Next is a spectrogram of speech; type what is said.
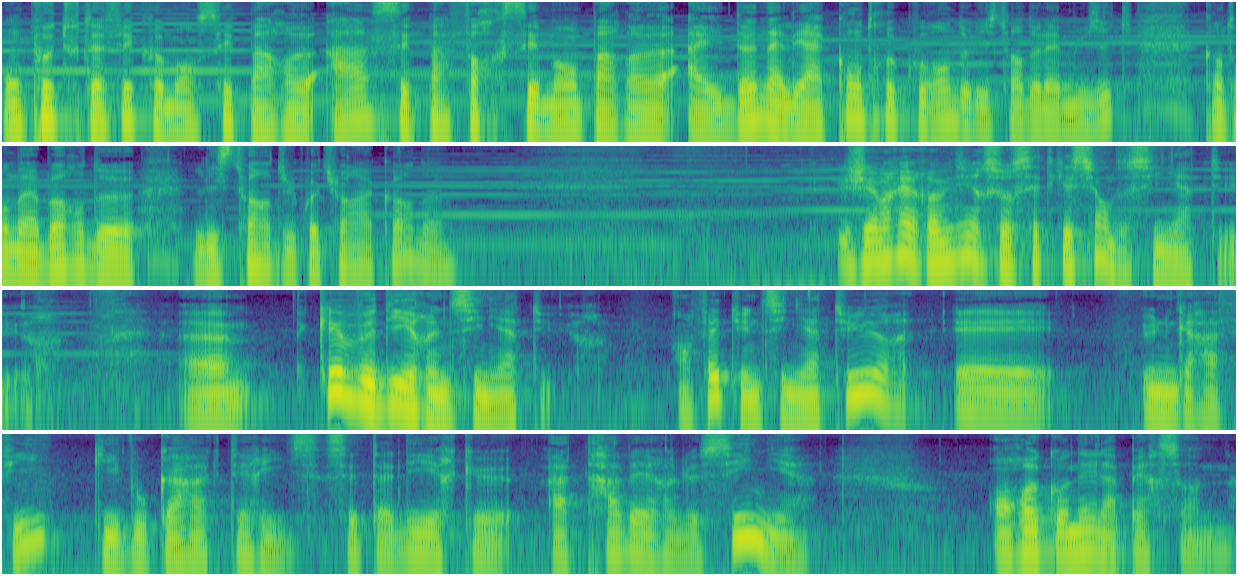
on peut tout à fait commencer par A, c'est pas forcément par Haydn, aller à contre-courant de l'histoire de la musique quand on aborde l'histoire du quatuor à cordes. J'aimerais revenir sur cette question de signature. que veut dire une signature? En fait, une signature est une graphie qui vous caractérise, c'est-à-dire que à travers le signe, on reconnaît la personne.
